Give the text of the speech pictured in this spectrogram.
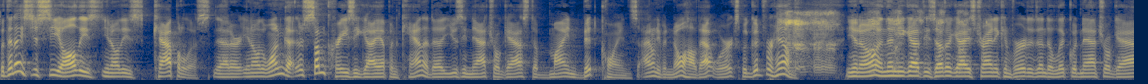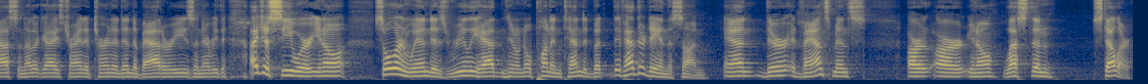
But then I just see all these, you know, these capitalists that are, you know, the one guy, there's some crazy guy up in Canada using natural gas to mine bitcoins. I don't even know how that works, but good for him, you know. And then you got these other guys trying to convert it into liquid natural gas, and other guys trying to turn it into batteries and everything. I just see where, you know, solar and wind has really had, you know, no pun intended, but they've had their day in the sun, and their advancements are, are, you know, less than stellar.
